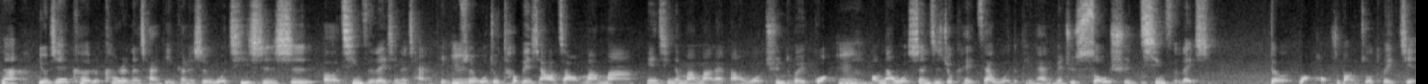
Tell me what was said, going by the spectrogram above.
那有些客客人的产品可能是我其实是呃亲子类型的产品，嗯，所以我就特别想要找妈妈年轻的妈妈来帮我去推广。嗯，好，那我甚至就可以在我的平台里面去搜寻亲子类型。的网红去帮你做推荐，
